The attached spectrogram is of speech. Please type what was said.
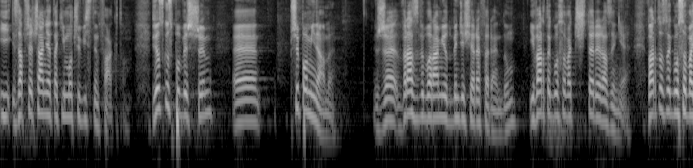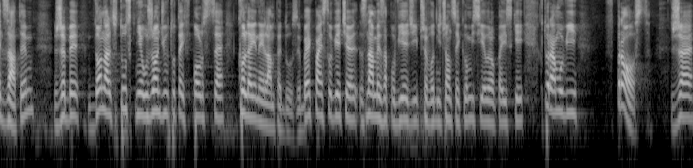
i zaprzeczania takim oczywistym faktom. W związku z powyższym e, przypominamy, że wraz z wyborami odbędzie się referendum i warto głosować cztery razy nie. Warto zagłosować za tym, żeby Donald Tusk nie urządził tutaj w Polsce kolejnej Lampedusy. Bo jak Państwo wiecie, znamy zapowiedzi przewodniczącej Komisji Europejskiej, która mówi wprost, że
